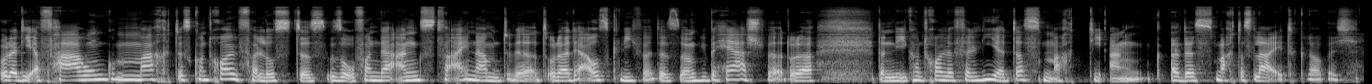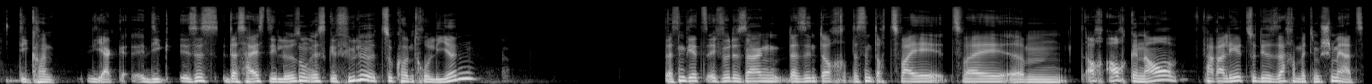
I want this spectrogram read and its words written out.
oder die Erfahrung macht des Kontrollverlustes, so von der Angst vereinnahmt wird oder der ausgeliefert ist, irgendwie beherrscht wird oder dann die Kontrolle verliert. Das macht die Angst, äh, das macht das Leid, glaube ich. Die Kon ja, die, ist es, das heißt, die Lösung ist, Gefühle zu kontrollieren? Das sind jetzt, ich würde sagen, das sind doch, das sind doch zwei, zwei ähm, auch, auch genau parallel zu dieser Sache mit dem Schmerz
